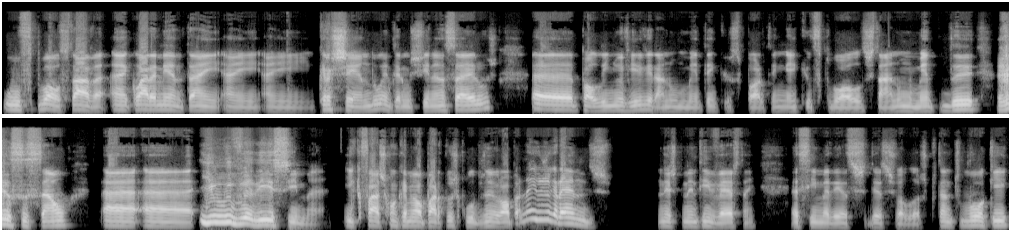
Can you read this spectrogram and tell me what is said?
o futebol estava uh, claramente em, em, em, crescendo em termos financeiros uh, Paulinho a vir virá num momento em que o Sporting, em que o futebol está num momento de recessão uh, uh, elevadíssima e que faz com que a maior parte dos clubes na Europa, nem os grandes, neste momento investem acima desses, desses valores. Portanto, vou aqui,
